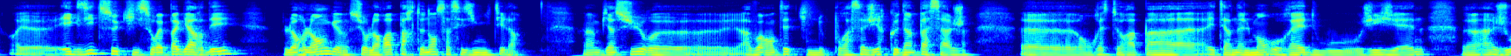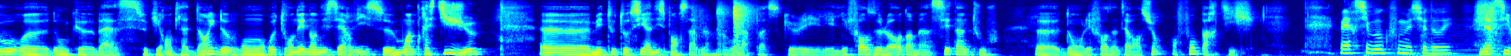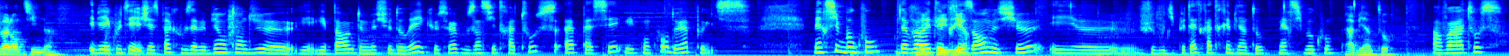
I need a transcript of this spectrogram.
exit ceux qui ne sauraient pas garder leur langue, sur leur appartenance à ces unités-là. Hein, bien sûr, avoir en tête qu'il ne pourra s'agir que d'un passage. Euh, on restera pas éternellement au RAID ou au GIGN. Euh, un jour, euh, donc, ben, ceux qui rentrent là-dedans, ils devront retourner dans des services moins prestigieux, mais tout aussi indispensables. Hein, voilà, parce que les, les forces de l'ordre, ben, c'est un tout, dont les forces d'intervention en font partie. Merci beaucoup, Monsieur Doré. Merci, Valentine. Eh bien écoutez, j'espère que vous avez bien entendu euh, les, paroles de Monsieur Doré et que cela vous incitera tous à passer les concours de la police. Merci beaucoup d'avoir été présent, monsieur, et euh, je vous dis peut-être à très bientôt. Merci beaucoup. À bientôt. Au revoir à tous.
